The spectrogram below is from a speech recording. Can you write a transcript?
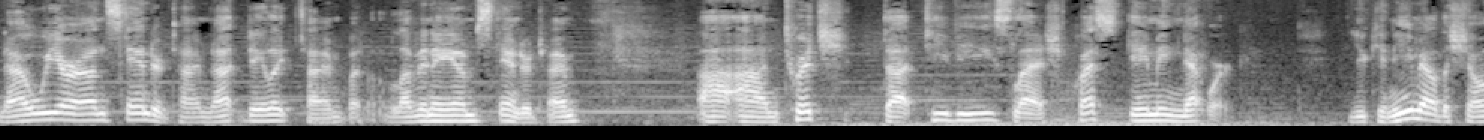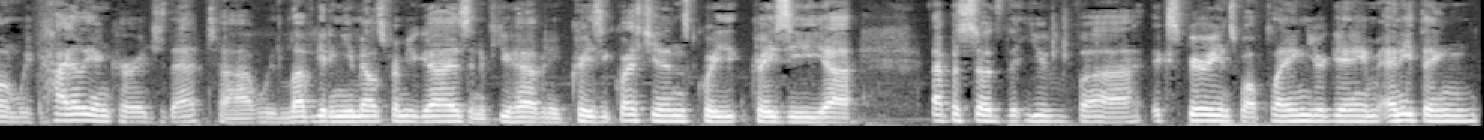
Now we are on Standard Time, not Daylight Time, but 11 a.m. Standard Time uh, on Twitch.tv slash Quest Gaming Network. You can email the show, and we highly encourage that. Uh, we love getting emails from you guys, and if you have any crazy questions, cra- crazy uh, episodes that you've uh, experienced while playing your game, anything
